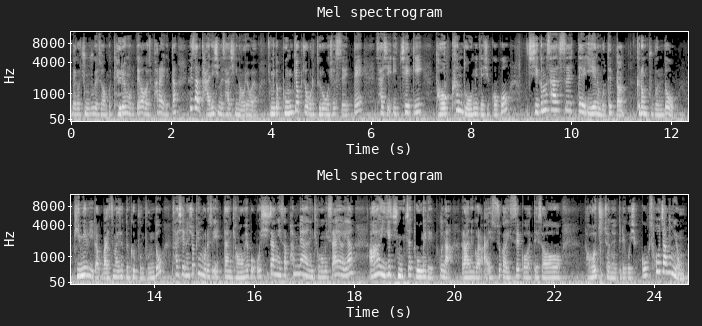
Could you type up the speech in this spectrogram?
내가 중국에서 뭐 대량으로 떼어가지고 팔아야겠다. 회사를 다니시면서 하시기는 어려워요. 좀 더 본격적으로 들어오셨을 때 사실 이 책이 더 큰 도움이 되실 거고 지금 샀을 때 이해를 못했던 그런 부분도 비밀이라고 말씀하셨던 그 부분도 사실은 쇼핑몰에서 일단 경험해보고 시장에서 판매하는 경험이 쌓여야 아 이게 진짜 도움이 됐구나 라는 걸 알 수가 있을 것 같아서 더 추천을 드리고 싶고 소장용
